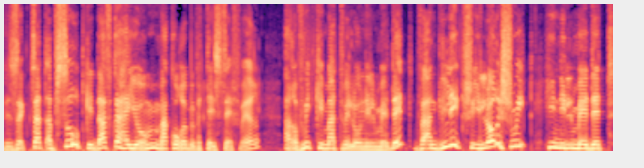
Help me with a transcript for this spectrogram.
וזה קצת אבסורד, כי דווקא היום, מה קורה בבתי ספר? ערבית כמעט ולא נלמדת, ואנגלית, שהיא לא רשמית, היא נלמדת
